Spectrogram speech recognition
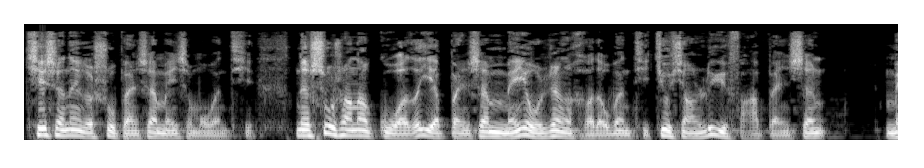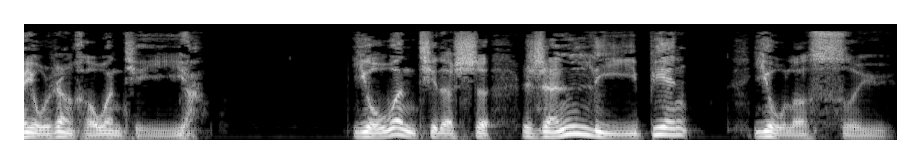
其实那个树本身没什么问题，那树上的果子也本身没有任何的问题，就像律法本身没有任何问题一样。有问题的是，人里边有了私欲，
